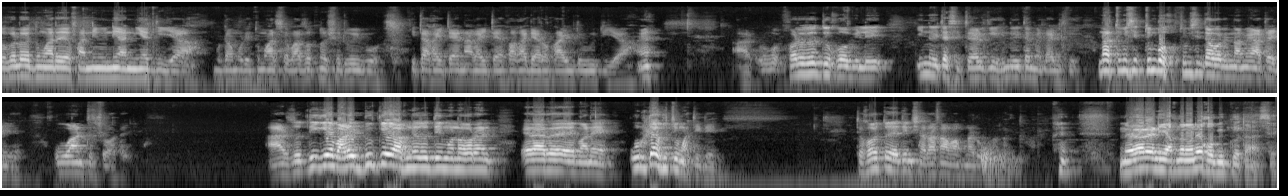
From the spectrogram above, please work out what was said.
লগে লগে তোমার ফানি উনি আনিয়া দিয়া, মোটামুটি তোমার সেবা যত্ন শুরু হইব। ইটা খাইতে না খাইতে ফাঁকা দিয়ে আরও ফাইল টুকু দিয়া হ্যাঁ? আর ঘরে যদি কবিলে ইনো এটা সিটাইল কি ইনো এটা মেলাইল কি না তুমি তুমি তুমি চিন্তা করেন না আমি আটাই দিয়ে ওয়ান টু শো আটাই আর যদি গিয়ে বাড়ির ঢুকে আপনি যদি মনে করেন এরার মানে উল্টা কিছু মাতি দেন তো হয়তো এদিন সারা কাম আপনার উপর লাগতে পারে। মেরারে নিয়ে আপনার অনেক অভিজ্ঞতা আছে।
